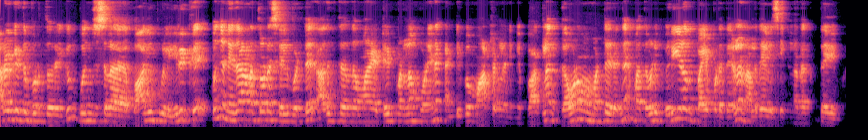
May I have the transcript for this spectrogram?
ஆரோக்கியத்தை பொறுத்த வரைக்கும் கொஞ்சம் சில பாதிப்புகள் இருக்கு. கொஞ்சம் நிதானத்தோட செயல்பட்டு அதுக்கு தகுந்த மாதிரி ட்ரீட்மெண்ட்லாம் போனீங்கன்னா கண்டிப்பாக மாற்றங்களை நீங்கள் பார்க்கலாம். கவனமாக மட்டும் இருங்க. மற்றபடி பெரிய அளவுக்கு பயப்பட தேவையில்ல. நல்லதே விஷயங்கள் நடக்கும் தைரியம்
